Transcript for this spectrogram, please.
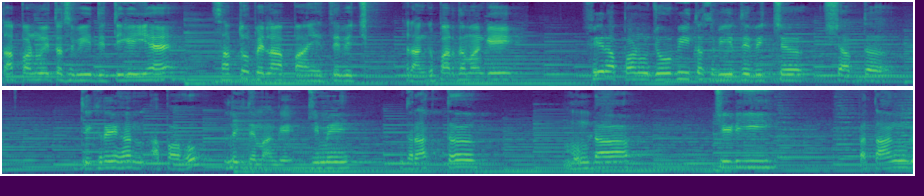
ਤਾਂ ਆਪਾਂ ਨੂੰ ਇਹ ਤਸਵੀਰ ਦਿੱਤੀ ਗਈ ਹੈ। ਸਭ ਤੋਂ ਪਹਿਲਾਂ ਆਪਾਂ ਇਸ ਦੇ ਵਿੱਚ ਰੰਗ ਭਰ ਦਵਾਂਗੇ। ਫਿਰ ਆਪਾਂ ਨੂੰ ਜੋ ਵੀ ਤਸਵੀਰ ਦੇ ਵਿੱਚ ਸ਼ਬਦ ਦਿਖ ਰਹੇ ਹਨ, ਆਪਾਂ ਉਹ ਲਿਖ ਦੇਵਾਂਗੇ। ਜਿਵੇਂ ਦਰਖਤ, ਮੁੰਡਾ, ਚਿੜੀ, ਪਤੰਗ,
